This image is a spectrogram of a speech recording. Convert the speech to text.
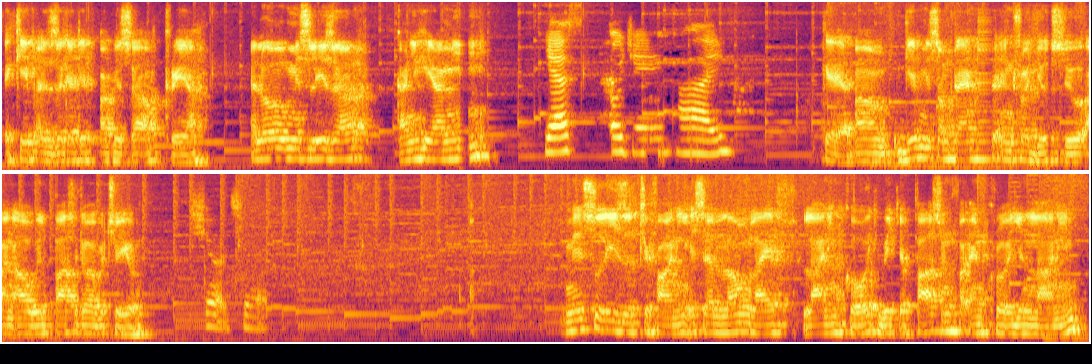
the Chief Executive Officer of CREA. Hello, Ms. Liza. Can you hear me? Yes, OJ. Hi. Okay, um, give me some time to introduce you and I will pass it over to you. Sure, sure. Ms. Lisa Trifani is a long life learning coach with a passion for encouraging learning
